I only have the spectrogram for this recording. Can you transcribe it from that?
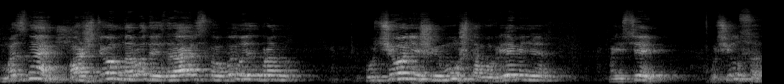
Мы знаем, вождем народа израильского был избран ученейший муж того времени, Моисей. Учился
